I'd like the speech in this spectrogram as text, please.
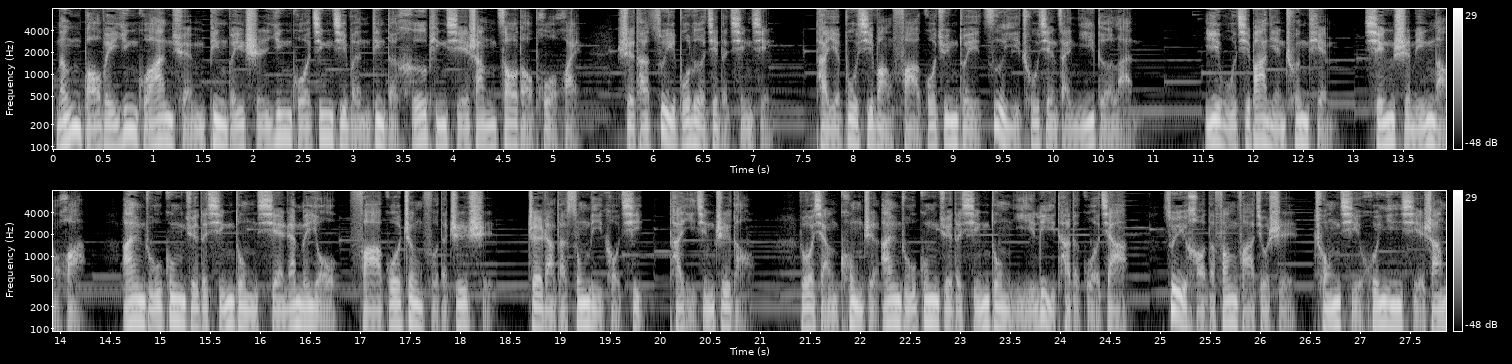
能保卫英国安全并维持英国经济稳定的和平协商遭到破坏，是他最不乐见的情形。他也不希望法国军队恣意出现在尼德兰。一五七八年春天，情势明朗化，安茹公爵的行动显然没有法国政府的支持，这让他松了一口气。他已经知道，若想控制安茹公爵的行动以利他的国家，最好的方法就是重启婚姻协商。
